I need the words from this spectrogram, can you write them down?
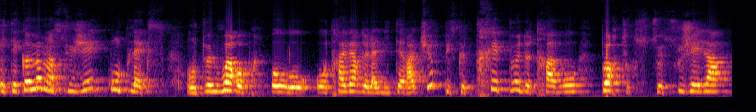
était quand même un sujet complexe. On peut le voir au, travers de la littérature, puisque très peu de travaux portent sur ce sujet-là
